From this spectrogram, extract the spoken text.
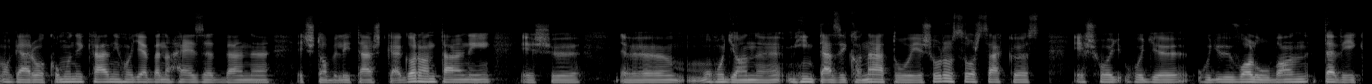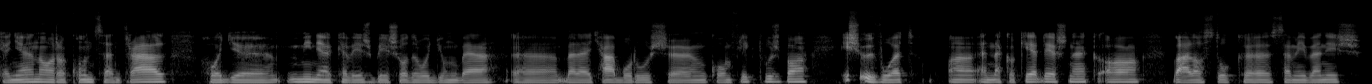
magáról kommunikálni, hogy ebben a helyzetben egy stabilitást kell garantálni, és hogyan hintázik a NATO és Oroszország közt, és hogy, hogy, hogy ő valóban tevékenyen arra koncentrál, hogy minél kevésbé sodródjunk be, bele egy háborús konfliktusba, és ő volt ennek a kérdésnek a választók szemében is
